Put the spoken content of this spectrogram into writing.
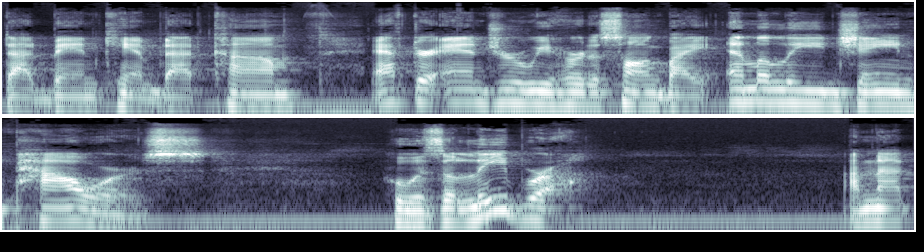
bandcamp.com. After Andrew, we heard a song by Emily Jane Powers, who is a Libra. I'm not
